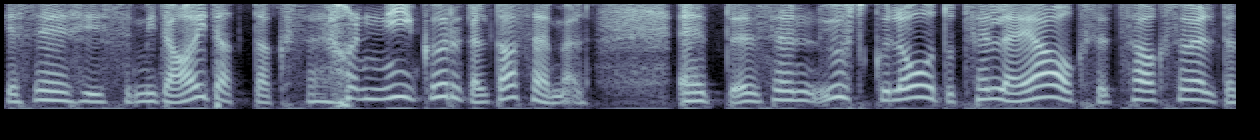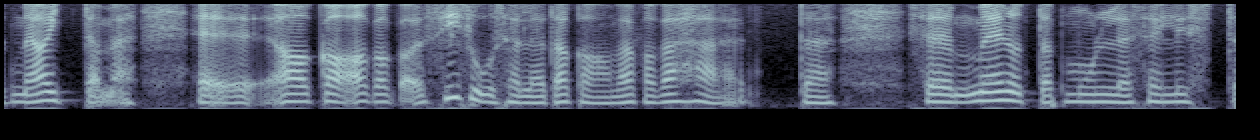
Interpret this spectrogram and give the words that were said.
ja see siis, mida aidatakse, on nii kõrgel tasemel, et see on justkui loodud selle jaoks, et saaks öelda, et me aitame. aga, aga sisu selle taga on väga vähe, et see meenutab mulle sellist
